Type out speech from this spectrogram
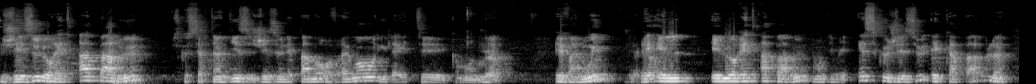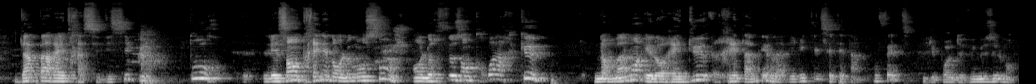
Jésus leur est apparu, parce que certains disent Jésus n'est pas mort vraiment, il a été, comment dire, évanoui, et il, leur est apparu. on dit, mais est-ce que Jésus est capable d'apparaître à ses disciples pour les entraîner dans le mensonge, en leur faisant croire que normalement, il aurait dû rétablir la vérité? C'était un prophète du point de vue musulman.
